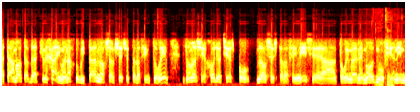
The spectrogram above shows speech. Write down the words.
אתה אמרת בעצמך, אם אנחנו ביטלנו עכשיו 6,000 תורים, זה אומר שיכול להיות שיש פה לא 6,000 איש, התורים האלה מאוד okay. אוקיי. מאופיינים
